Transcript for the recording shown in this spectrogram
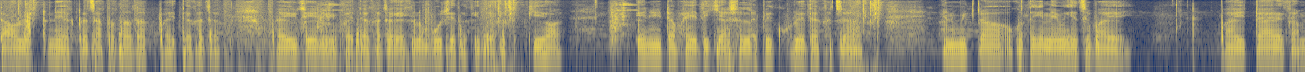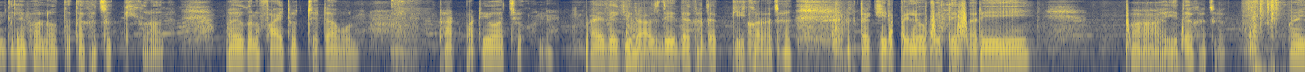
ডাউন লোডটা নিয়ে একটা যাতাতা যাক ভাই দেখা যাক। ভাই ওই যে এনিমি ভাই দেখা যাক এখানে বসে থাকি দেখা যাক কী হয়। এনিমিটা ভাই এদিকে আসা লাগবে ঘুরে দেখা যাক। এনিমিটা ওখান থেকে নেমে গেছে ভাই। ভাই টায়ারে জাম দিলে ভালো হতো দেখা যাক কি করা যায়। ভাই, ওখানে ফাইট হচ্ছে ডাবল থার্ড পার্টিও আছে ওখানে। ভাই, দেখি রাজ দিয়ে দেখা যাক কি করা যায়। একটা কিল পেলেও পেতে পারি। ভাই, দেখা যাক। ভাই,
